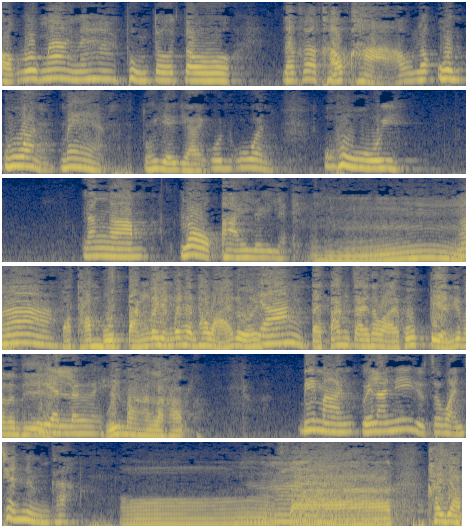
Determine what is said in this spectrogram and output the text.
ออกลูกมากนะฮะพุงโตโตๆแล้วก็ขาวขาวๆแล้วอ้วนอ้วนๆแม่ ตัวใหญ่ ๆ อ้วนอ้วนๆโอ้โหยนางงาม โรคอายเลยแหละอืมอ่าพอทำบุญตังค์ก็ยังไม่ทันถวายเลยยังแต่ตั้งใจถวายปุ๊บเปลี่ยนขึ้นมาทันที เปลี่ยนเลย วิมานล่ะครับ วิมานเวลานี้อยู่สวรรค์ชั้นหนึ่งค่ะโอ้อ่าสาธุขยับ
